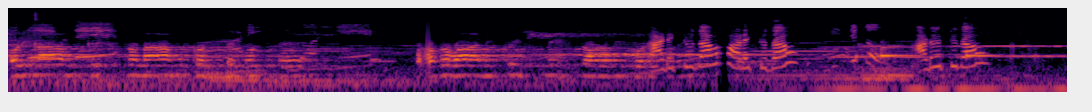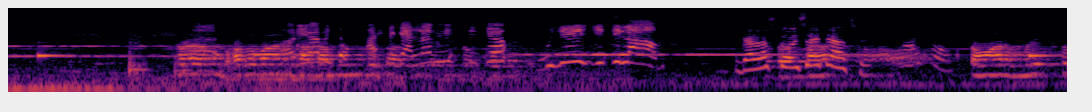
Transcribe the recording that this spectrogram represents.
হরিনাম কৃষ্ণ নাম করতে করতে ভগবান কৃষ্ণের চরণে গড়ে আর একটু দাও আর একটু দাও। দিদি আরও একটু দাও। স্বয়ং ভগবান গ্যালাস তো ওই সাইডে আছে। তোমার মৃত্যু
